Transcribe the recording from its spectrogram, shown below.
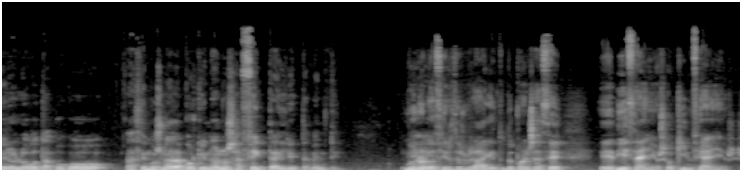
pero luego tampoco hacemos nada porque no nos afecta directamente. Bueno, lo eh, cierto es verdad que tú te pones hace 10 eh, años o 15 años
